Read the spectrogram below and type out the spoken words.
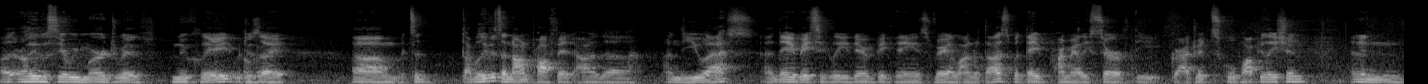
uh, earlier this year, we merged with Nucleate, which is a, um, it's a, I believe it's a nonprofit out of the in the U.S. and they basically their big thing is very aligned with us, but they primarily serve the graduate school population, and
